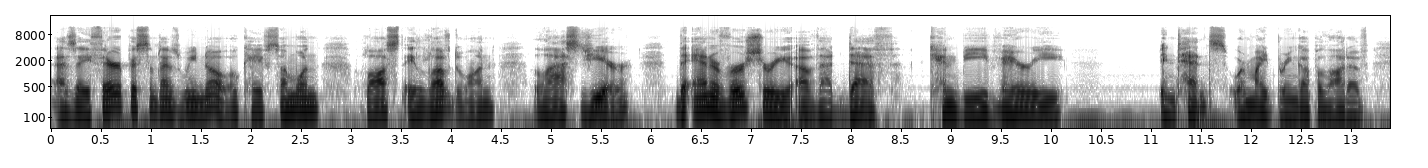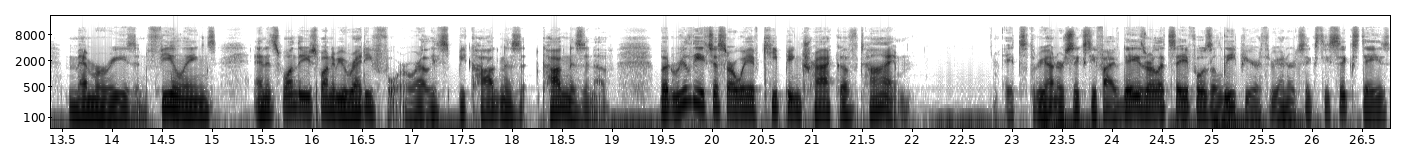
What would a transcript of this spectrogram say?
As a therapist, sometimes we know okay, if someone lost a loved one last year, the anniversary of that death can be very intense or might bring up a lot of memories and feelings and it's one that you just want to be ready for or at least be cognizant cognizant of but really it's just our way of keeping track of time it's 365 days or let's say if it was a leap year 366 days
